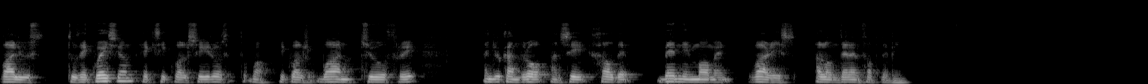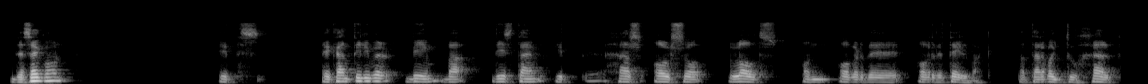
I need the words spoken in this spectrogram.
values to the equation, x equals 0, well, equals 1, 2, 3, and you can draw and see how the bending moment varies along the length of the beam. The second, it's a cantilever beam, but this time it has also loads on over the over the tailback that are going to help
